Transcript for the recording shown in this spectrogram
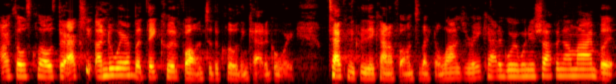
aren't those clothes? They're actually underwear, but they could fall into the clothing category. Technically, they kind of fall into like the lingerie category when you're shopping online, but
